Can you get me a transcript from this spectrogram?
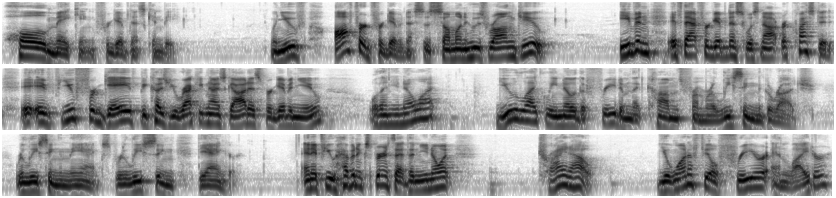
whole making forgiveness can be. When you've offered forgiveness to someone who's wronged you, even if that forgiveness was not requested, if you forgave because you recognize God has forgiven you, well, then you know what? You likely know the freedom that comes from releasing the grudge, releasing the angst, releasing the anger. And if you haven't experienced that, then you know what? Try it out. You want to feel freer and lighter?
